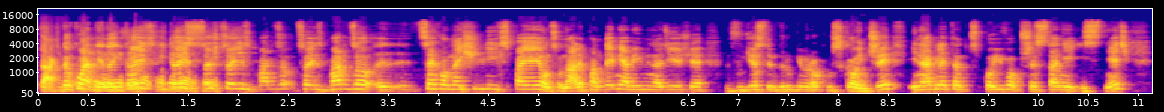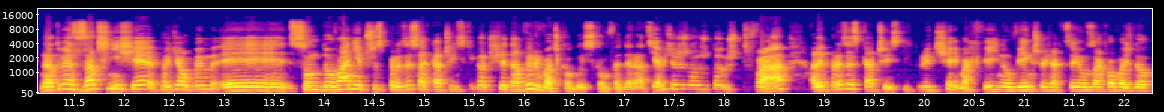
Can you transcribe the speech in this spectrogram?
tak, dokładnie. No i to jest, i to jest coś, co jest bardzo, co jest bardzo cechą najsilniej ich spajającą, no ale pandemia, miejmy nadzieję, się w 2022 roku skończy i nagle to spoiwo przestanie istnieć, natomiast zacznie się, powiedziałbym, yy, sądowanie przez prezesa Kaczyńskiego, czy się da wyrwać kogoś z Konfederacji. Ja myślę, że to już trwa, ale prezes Kaczyński, który dzisiaj ma chwiejną większość, a chce ją zachować do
